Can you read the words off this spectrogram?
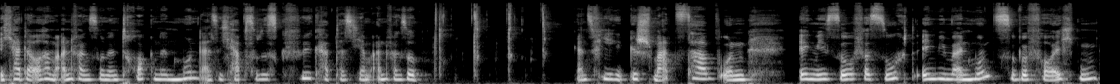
ich hatte auch am Anfang so einen trockenen Mund. Also ich habe so das Gefühl gehabt, dass ich am Anfang so ganz viel geschmatzt habe und irgendwie so versucht, irgendwie meinen Mund zu befeuchten.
